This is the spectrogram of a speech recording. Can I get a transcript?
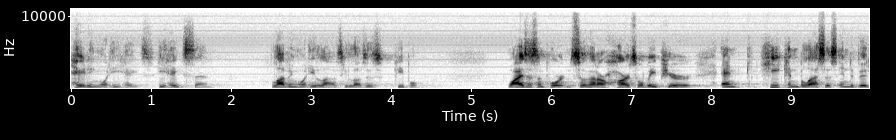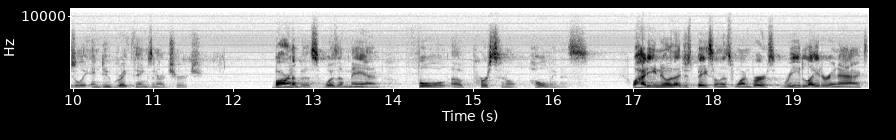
hating what he hates. He hates sin. Loving what he loves. He loves his people. Why is this important? So that our hearts will be pure and He can bless us individually and do great things in our church. Barnabas was a man full of personal holiness. Well, how do you know that just based on this one verse? Read later in Acts.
